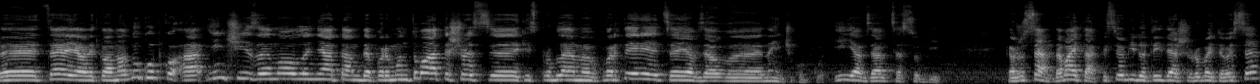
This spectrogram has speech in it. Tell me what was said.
Е, Це я відклав на одну кубку, а інші замовлення, там, де поремонтувати щось, е, якісь проблеми в квартирі, це я взяв е, на іншу кубку. І я взяв це собі. Кажу, Сем, давай так, після обіду ти йдеш робити ось це,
